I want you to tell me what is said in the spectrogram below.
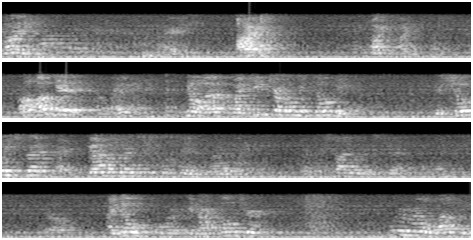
Bonnie, Artie, Art. Art, Art. Oh, I'll get it, okay? No, uh, my teacher always told me, to show respect, I gotta learn simple things right away. Like a sign of respect, okay? So, I know we're, in our culture, we're real lousy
